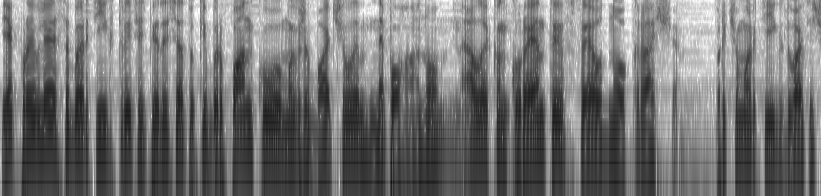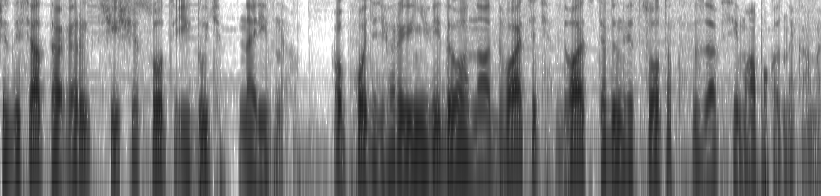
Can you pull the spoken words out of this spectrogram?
Як проявляє себе RTX 3050 у кіберпанку, ми вже бачили непогано, але конкуренти все одно краще. Причому RTX 2060 та RX 6600 йдуть на рівних обходять героїню відео на 20-21% за всіма показниками.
